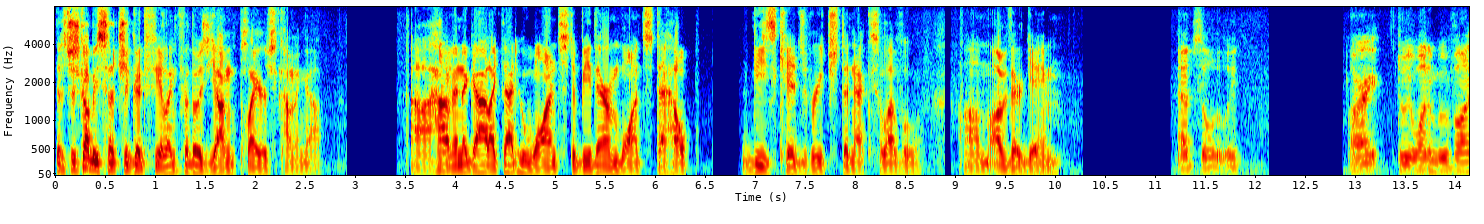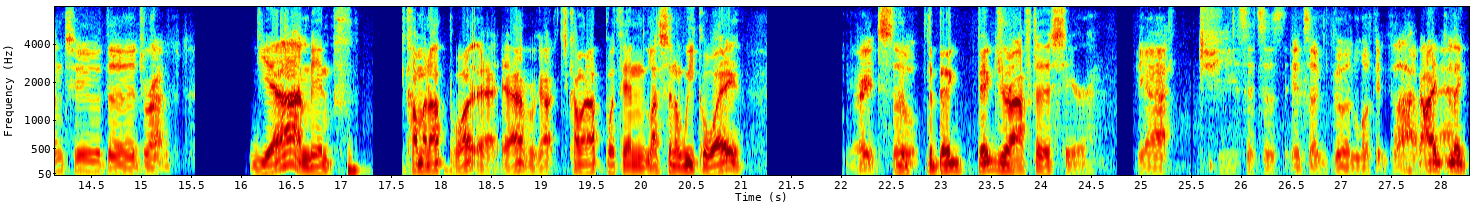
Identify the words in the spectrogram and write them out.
it's just got to be such a good feeling for those young players coming up. Uh, having a guy like that who wants to be there and wants to help these kids reach the next level um, of their game. Absolutely. All right. Do we want to move on to the draft? Yeah, I mean, coming up. What? Yeah, we got it's coming up within less than a week away. Right. So the, the big big draft of this year. yeah, jeez, it's a it's a good looking draft. I man. like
